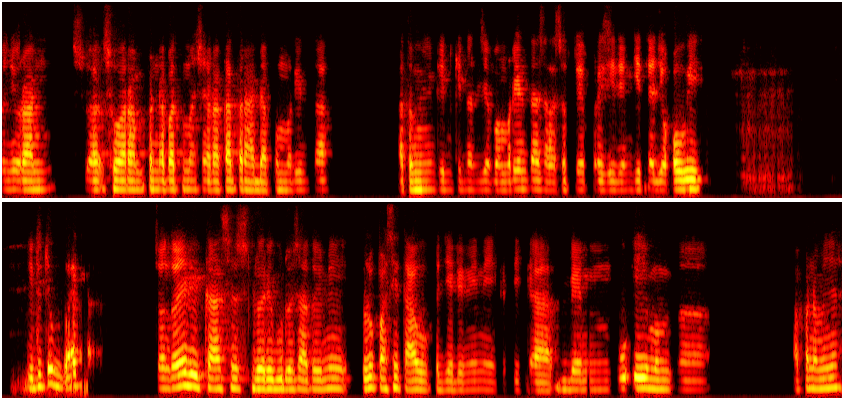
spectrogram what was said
penyuarahan suara pendapat masyarakat terhadap pemerintah atau mungkin kinerja pemerintah salah satunya presiden kita Jokowi. Itu tuh banyak. Contohnya di kasus 2021 ini lu pasti tahu kejadian ini ketika BEM UI mem, uh, apa namanya?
